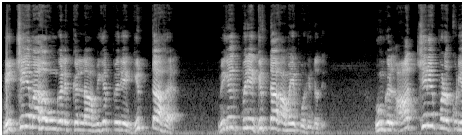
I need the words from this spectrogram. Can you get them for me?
நிச்சயமாக உங்களுக்கெல்லாம் மிகப்பெரிய கிஃப்டாக மிகப்பெரிய கிஃப்டாக அமையப் போகின்றது. உங்கள் ஆச்சரியப்படக்கூடிய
